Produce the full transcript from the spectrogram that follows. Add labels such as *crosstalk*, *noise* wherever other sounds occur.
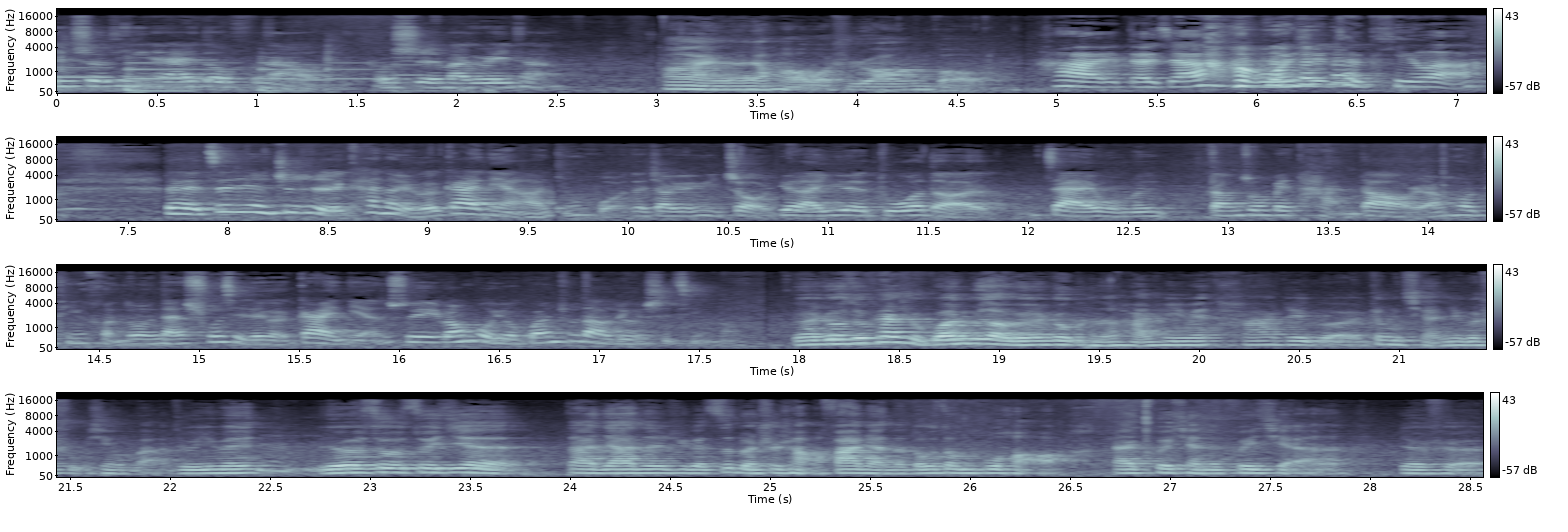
欢迎收听 AI 豆腐脑，我是 Margarita。嗨，大家好，我是 Rumble。嗨，大家好，*laughs* 我是 Tequila。对，最近就是看到有个概念啊，挺火的，叫元宇宙，越来越多的在我们当中被谈到，然后听很多人在说起这个概念，所以 Rumble 有关注到这个事情吗？元宇宙最开始关注到元宇宙，可能还是因为它这个挣钱这个属性吧，就因为我觉得就最近大家的这个资本市场发展的都这么不好，该亏钱的亏钱，就是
